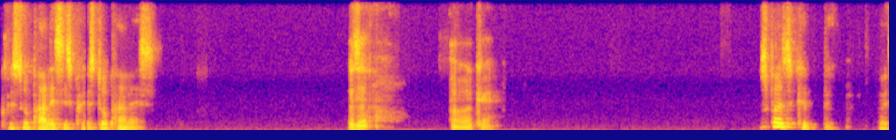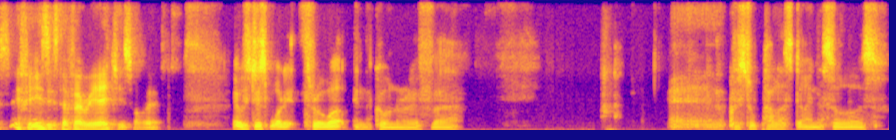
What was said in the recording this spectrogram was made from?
Crystal Palace is Crystal Palace Is it? Oh, okay. I suppose it could be. If it is, it's the very edges of it. It was just what it threw up in the corner of uh, uh, Crystal Palace dinosaurs.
